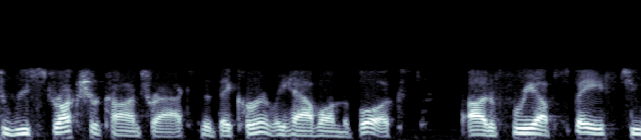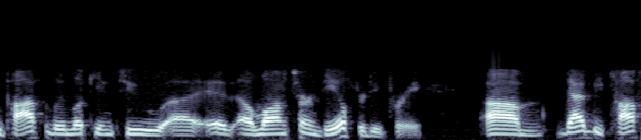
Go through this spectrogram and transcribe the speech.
to restructure contracts that they currently have on the books uh, to free up space to possibly look into uh, a long term deal for Dupree. Um, that'd be tough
